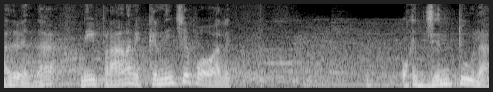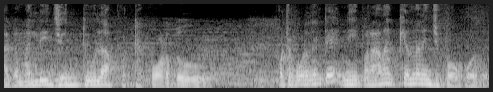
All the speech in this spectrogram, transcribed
అర్థమైందా? నీ ప్రాణం ఇక్కడి నుంచే పోవాలి. ఒక జంతువులాగా మళ్ళీ జంతువులా పుట్టకూడదు. పుట్టకూడదంటే నీ ప్రాణం కింద నుంచి పోకూడదు.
